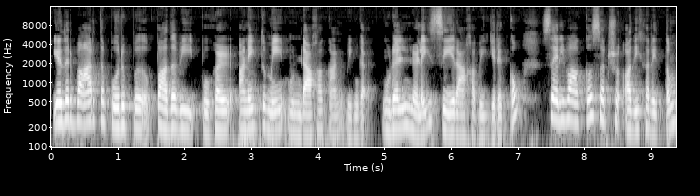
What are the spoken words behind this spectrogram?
எதிர்பார்த்த பொறுப்பு பதவி புகழ் அனைத்துமே உண்டாக காண்பீங்க. உடல்நிலை சீராகவே இருக்கும். செல்வாக்கு சற்று அதிகரித்தும்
